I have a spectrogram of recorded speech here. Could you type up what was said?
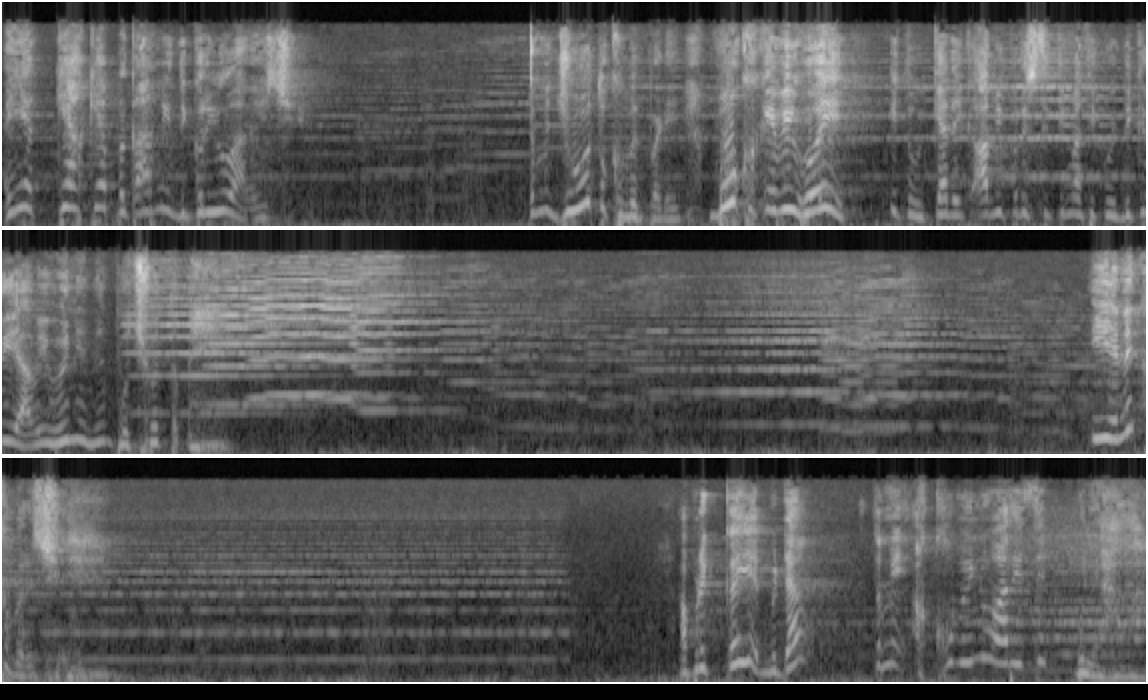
અહીંયા કયા કયા પ્રકારની દીકરીઓ આવે છે તમે જુઓ તો ખબર પડે. ભૂખ કેવી હોય એ તો ક્યારેક આવી પરિસ્થિતિમાંથી કોઈ દીકરી આવી હોય ને એને પૂછો તમે. એને ખબર છે. આપણે કહીએ, બેટા, તમે આખો મહિનો આ રીતે બોલે હા.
